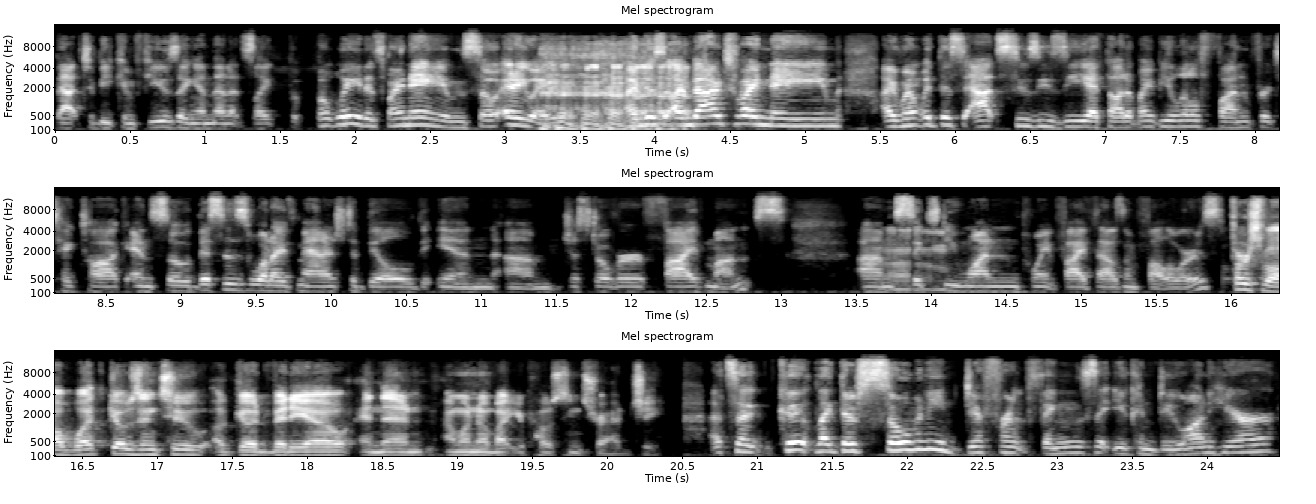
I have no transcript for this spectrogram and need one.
that to be confusing and then it's like but, but wait it's my name so anyway i'm just i'm back to my name I went with this at Susie Z. I thought it might be a little fun for TikTok. And so this is what I've managed to build in um, just over five months. Um, Awesome. 61.5 thousand followers. First of all, what goes into a good video, and then I want to know about your posting strategy. It's a good, like, there's so many different things that you can do on here.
